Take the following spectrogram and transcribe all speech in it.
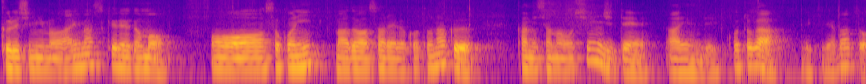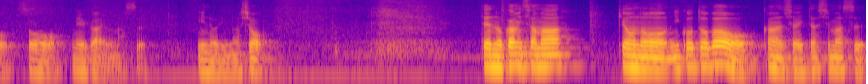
苦しみもありますけれどもそこに惑わされることなく神様を信じて歩んでいくことができればとそう願います。祈りましょう。天の神様今日の御言葉を感謝いたします。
